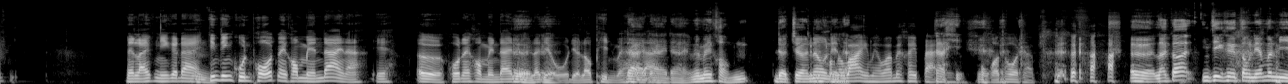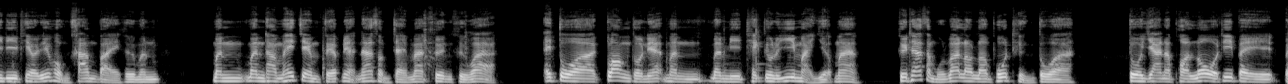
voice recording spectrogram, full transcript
ฟ์ในไลฟ์นี้ก็ได้อืมจริง ๆ คุณโพสต์ในคอมเมนต์ได้นะ เอะเออโพสต์ในคอมเมนต์ได้เลยเออแล้วเดี๋ยวเออเดี๋ยวเราพินไว้ให้ได้ได้ได้ได้ไม่ไม่ของ The จะมี Journal คนเนี่ยแหมาละว่าอีกไหมว่าไม่เคยแปะใช่ผมขอโทษครับ เออ แล้วก็จริงๆ คือตรงเนี้ยมันมีดีเทลที่ผมข้ามไป คือมันมันมันทำให้เจมส์เซฟเนี่ยน่าสนใจมากขึ้นคือว่า ไอตัวกล้องตัวเนี้ยมันมันมีเทคโนโลยีใหม่เยอะมาก คือถ้าสมมุติว่าเราเราพูดถึงตัวตัวยานอพอลโลที่ไปไป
